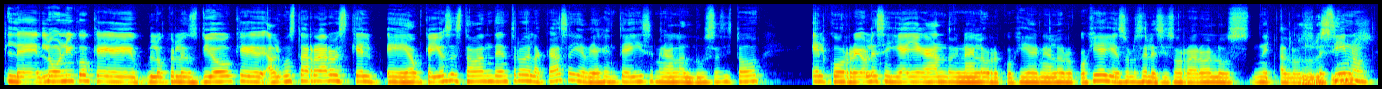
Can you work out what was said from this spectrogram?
le- lo único que, lo que les dio, que algo está raro, es que el- eh, aunque ellos estaban dentro de la casa y había gente ahí, se miraban las luces y todo, el correo les seguía llegando y nadie lo recogía y nadie lo recogía y eso se les hizo raro a los, a los, Los vecinos. vecinos.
